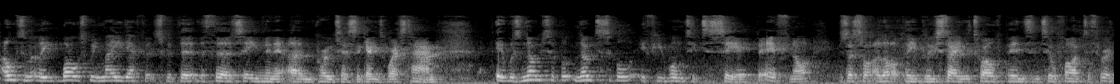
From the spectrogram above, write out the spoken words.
ultimately, whilst we made efforts with the, the 13-minute um, protest against West Ham. It was noticeable, noticeable if you wanted to see it, but if not, it was just like a lot of people who stay in the 12 pins until 5 to 3.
